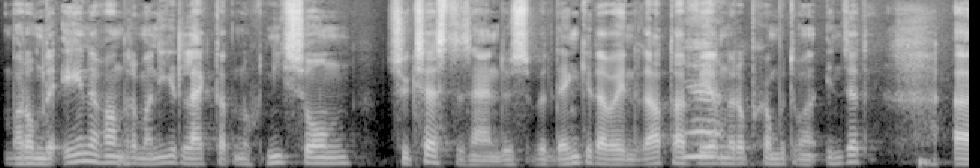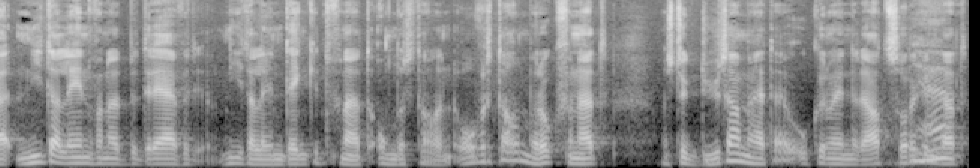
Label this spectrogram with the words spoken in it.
maar om de een of andere manier lijkt dat nog niet zo'n succes te zijn. Dus we denken dat we inderdaad daar Ja. veel meer op gaan moeten inzetten. Eh, niet alleen vanuit bedrijven, niet alleen denkend vanuit ondertal en overtal, maar ook vanuit een stuk duurzaamheid. Hè. Hoe kunnen we inderdaad zorgen Ja. dat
